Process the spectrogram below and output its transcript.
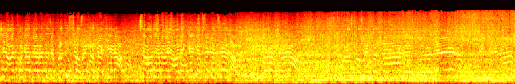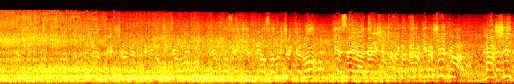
qui arrête, regardez à la deuxième position, Zéquateur qui est là, ça revient derrière avec Eliab Sebetsen qui ne lâche rien. Pour l'instant, Zéquateur, le Polonais, le Français qui est là. C'est chaud, David Belego qui tient bon, le Français qui est pris en sandwich actuellement, qui essaye d'aller chercher Zéquateur, alors qui le chute, la chute de leur pilote. Merci, le pilote. Pendant ce temps-là, la sortie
